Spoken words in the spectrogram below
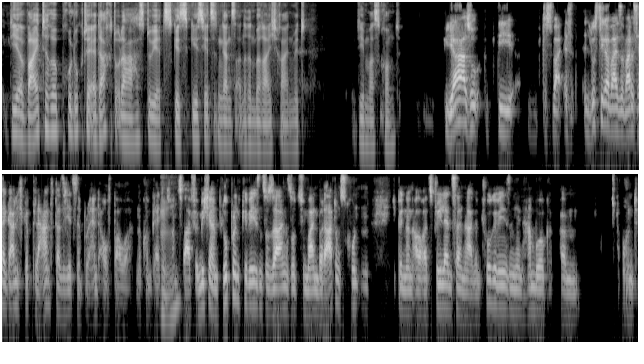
dir weitere Produkte erdacht oder hast du jetzt, gehst, gehst jetzt in einen ganz anderen Bereich rein mit dem, was kommt? Ja, also die, das war es, lustigerweise war das ja gar nicht geplant, dass ich jetzt eine Brand aufbaue, eine komplette. Mhm. Und zwar für mich ja ein Blueprint gewesen, zu sagen, so zu meinen Beratungskunden. Ich bin dann auch als Freelancer in einer Agentur gewesen hier in Hamburg ähm, und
